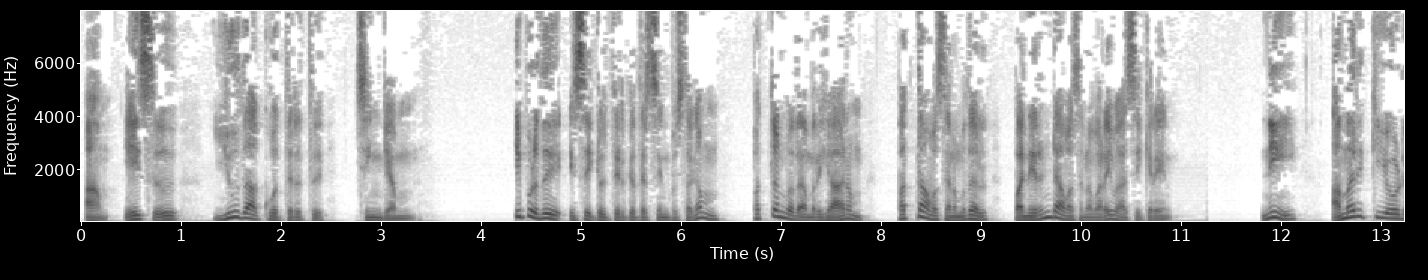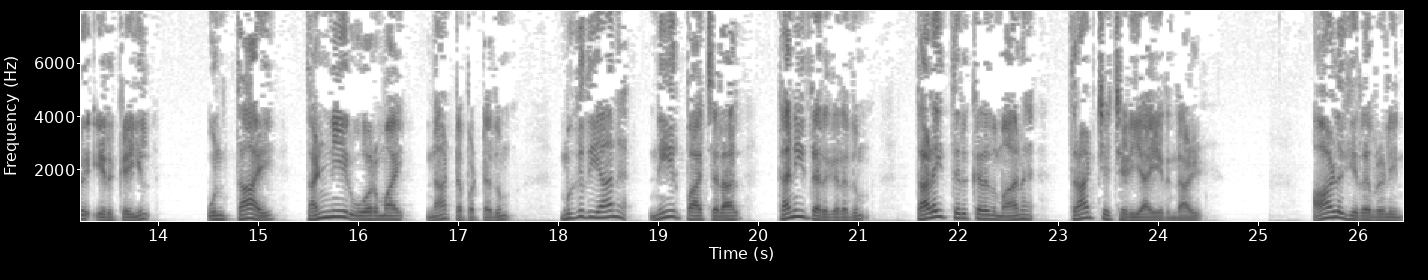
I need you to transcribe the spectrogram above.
ஆம் இயேசு யூதா கோத்திரத்து சிங்கம். இப்பொழுது இசைக்கிள் திருக்கதர்சின் புஸ்தகம் பத்தொன்பதாம் அதிகாரம் பத்தாம் வசனம் முதல் பன்னிரெண்டாம் வசனம் வரை வாசிக்கிறேன். நீ அமெரிக்கையோடு இருக்கையில் உன் தாய் தண்ணீர் ஓரமாய் நாட்டப்பட்டதும் மிகுதியான நீர் பாய்ச்சலால் கனி தருகிறதும் தலைத்திருக்கிறதுமான திராட்சைச் செடியாயிருந்தாள். ஆளுகிறவர்களின்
